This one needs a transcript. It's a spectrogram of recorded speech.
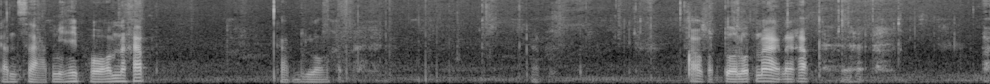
กันสาดมีให้พร้อมนะครับ ครับดูลองครับ เข้ากับตัวรถมากนะครับนะฮะอ่า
